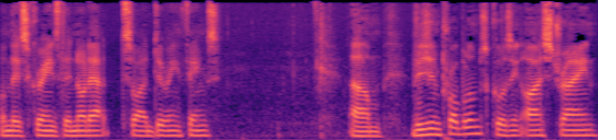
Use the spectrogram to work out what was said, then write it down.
on their screens, they're not outside doing things. Um, vision problems causing eye strain,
